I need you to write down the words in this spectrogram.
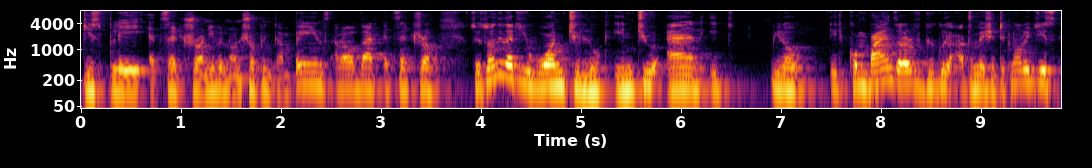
display etc and even on shopping campaigns and all of that etc so it's something that you want to look into and it you know it combines a lot of google automation technologies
